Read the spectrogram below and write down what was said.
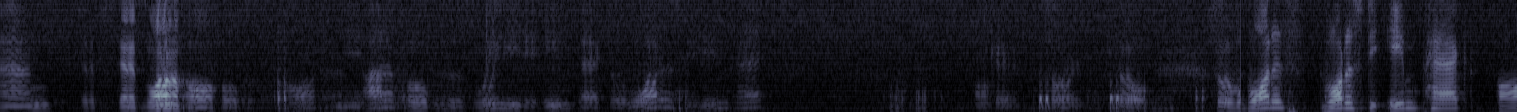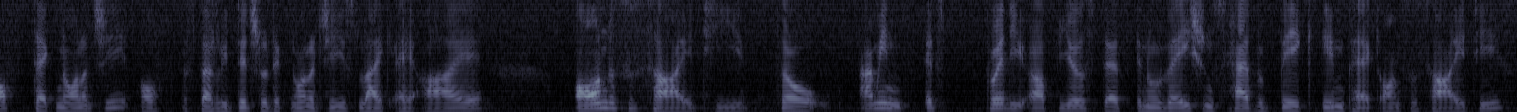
And that's, that's one of our focuses, of course. And the other focus is really the impact. So what is the impact? Okay, sorry. So, so what is, what is the impact of technology, of especially digital technologies like AI, on the society. So, I mean, it's pretty obvious that innovations have a big impact on societies.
